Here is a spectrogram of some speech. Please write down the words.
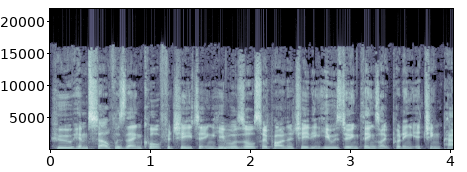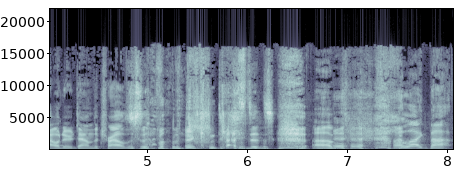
who himself was then caught for cheating. He was also part of the cheating. He was doing things like putting itching powder down the trousers of other contestants. Um, I like that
